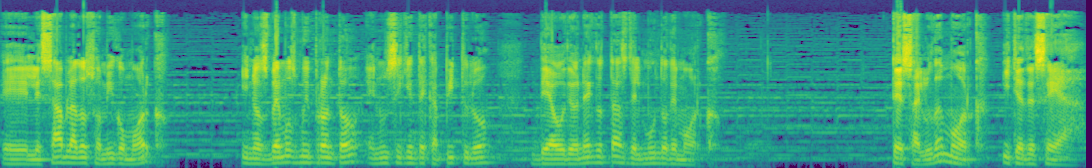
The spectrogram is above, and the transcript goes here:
Eh, les ha hablado su amigo Mork y nos vemos muy pronto en un siguiente capítulo de Audioanécdotas del Mundo de Mork. Te saluda Mork y te desea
